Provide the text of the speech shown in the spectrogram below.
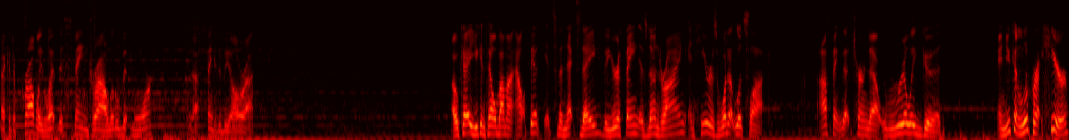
I could have probably let this stain dry a little bit more, but I think it'd be all right. Okay, you can tell by my outfit, it's the next day. The urethane is done drying, and here's what it looks like. I think that turned out really good. And you can look right here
